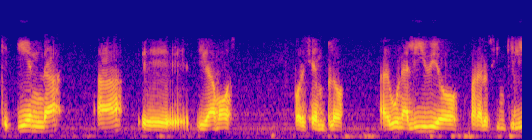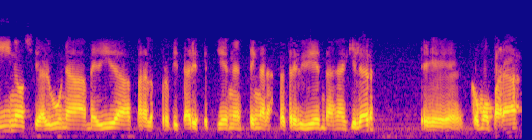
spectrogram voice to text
que tienda a, eh, digamos, por ejemplo, algún alivio para los inquilinos y alguna medida para los propietarios que tienen tengan hasta tres viviendas en alquiler, eh, como para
